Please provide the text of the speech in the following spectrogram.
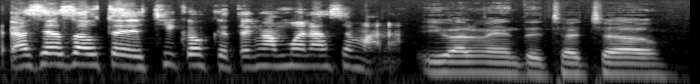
Gracias a ustedes, chicos, que tengan buena semana. Igualmente, chao, chao.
